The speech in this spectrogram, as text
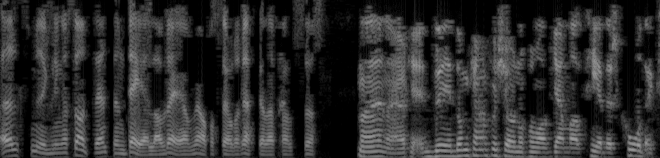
ölsmuggling och sånt är inte en del av det om jag förstår det rätt i alla fall. Så. Nej, nej, okej. Okay. De kanske kör någon form av gammalt hederskodex.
